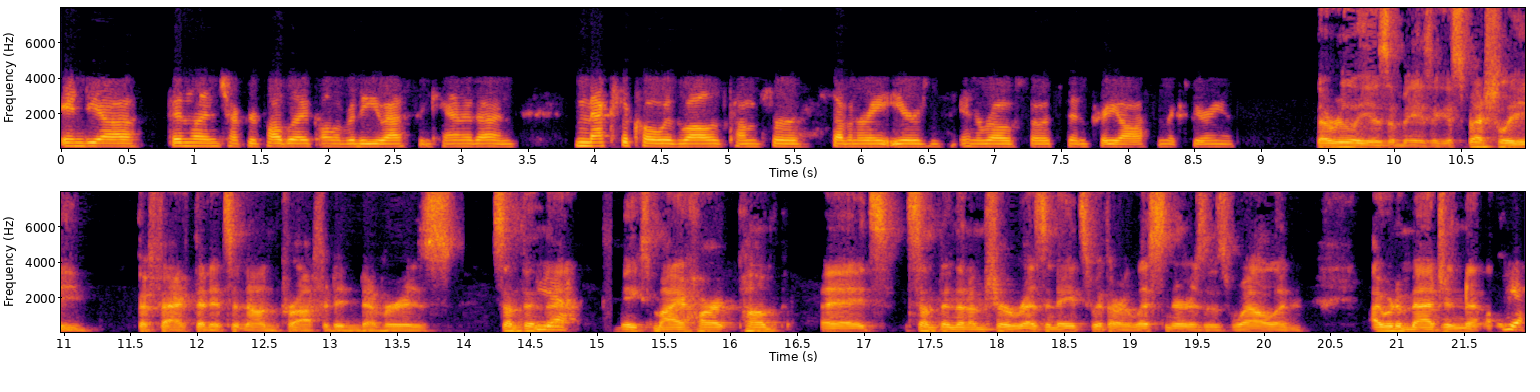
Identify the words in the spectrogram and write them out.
India, Finland, Czech Republic, all over the US and Canada, and Mexico as well has come for seven or eight years in a row. So it's been pretty awesome experience. That really is amazing, especially the fact that it's a nonprofit endeavor is something that makes my heart pump. Uh, it's something that I'm sure resonates with our listeners as well. And I would imagine that like, yeah.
